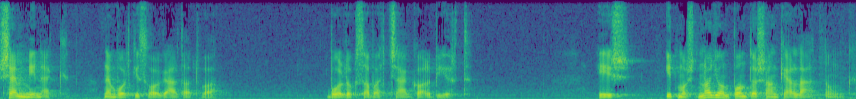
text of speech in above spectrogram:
Semminek nem volt kiszolgáltatva, boldog szabadsággal bírt. És itt most nagyon pontosan kell látnunk,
